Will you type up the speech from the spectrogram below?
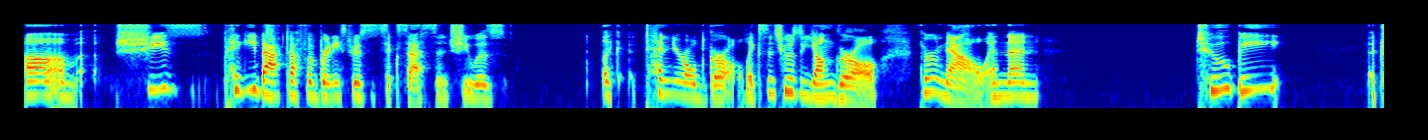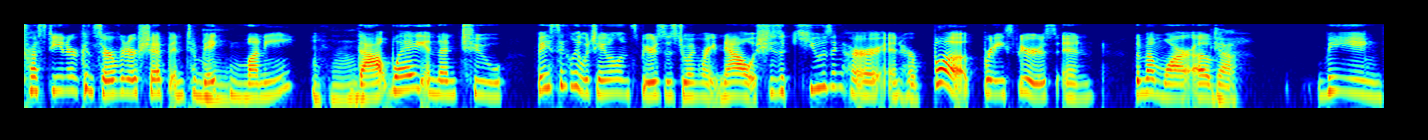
Um she's piggybacked off of Britney Spears' success since she was like a 10 year old girl, like since she was a young girl through now. And then to be a trustee in her conservatorship and to make Mhm. money Mhm. that way and then to basically what Jamie Lynn Spears is doing right now she's accusing her in her book, Britney Spears in the memoir of Yeah. Being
